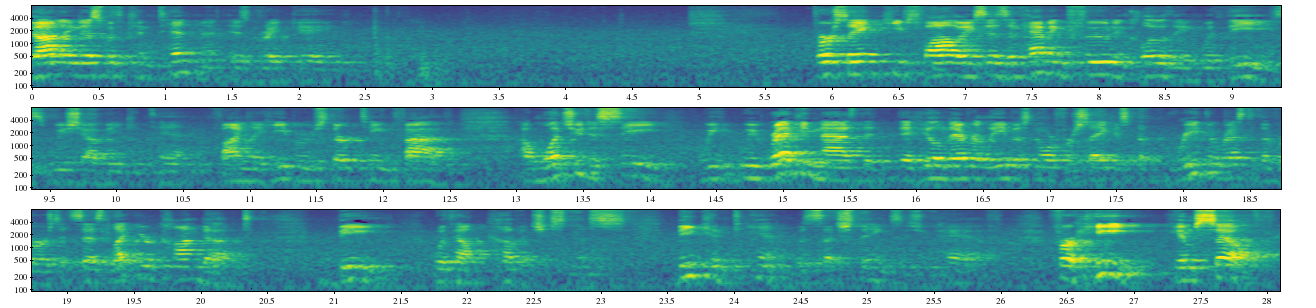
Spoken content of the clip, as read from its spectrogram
godliness with contentment is great gain. Verse 8 keeps following. He says, And having food and clothing, with these we shall be content. Finally, Hebrews 13 5. I want you to see, we, we recognize that, that He'll never leave us nor forsake us, but read the rest of the verse. It says, Let your conduct be without covetousness. Be content with such things as you have. For He Himself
